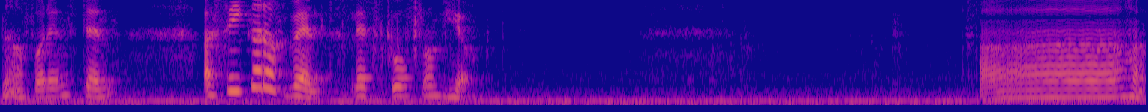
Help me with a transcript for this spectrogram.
Now, for instance, a seeker of wealth, let's go from here. Uh-huh.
